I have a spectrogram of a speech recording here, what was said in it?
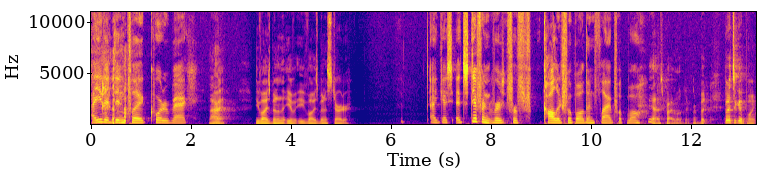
I either didn't play quarterback. All right. You've always been on the. You've, you've always been a starter. I guess it's different for f- college football than flag football. Yeah, it's probably a little different, but but it's a good point.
